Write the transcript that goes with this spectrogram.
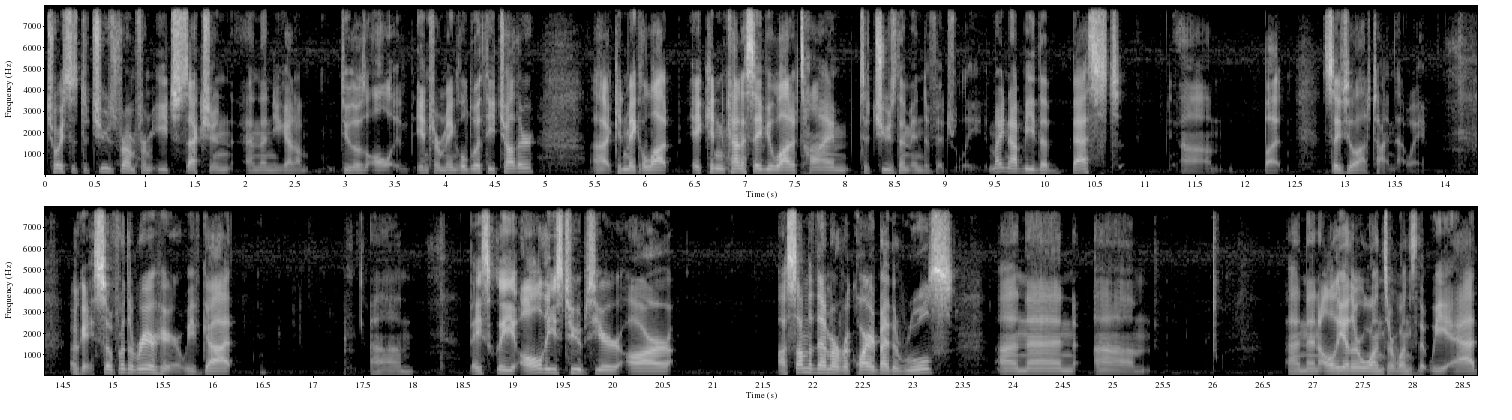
choices to choose from from each section, and then you got to do those all intermingled with each other. Uh, it can make a lot. It can kind of save you a lot of time to choose them individually. It might not be the best, um, but saves you a lot of time that way. Okay, so for the rear here, we've got um, basically all these tubes here are, uh, some of them are required by the rules, and then um, and then all the other ones are ones that we add.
